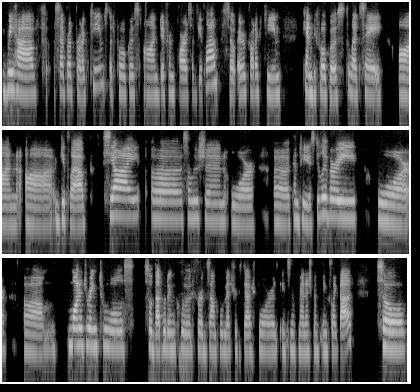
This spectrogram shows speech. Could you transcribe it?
we have separate product teams that focus on different parts of GitLab. So every product team can be focused, let's say, on uh, GitLab CI uh, solution or uh, continuous delivery or um, monitoring tools. So that would include, for example, metrics dashboards, incident management, things like that. So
